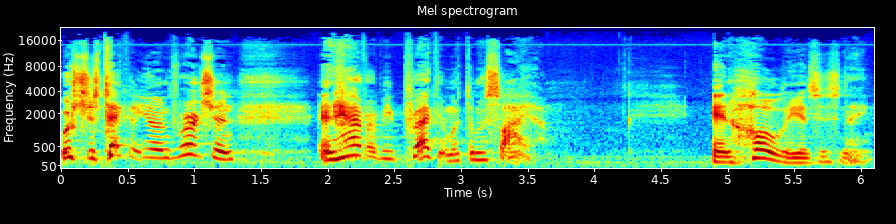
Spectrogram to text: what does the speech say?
which is take a young virgin and have her be pregnant with the Messiah and holy is his name.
